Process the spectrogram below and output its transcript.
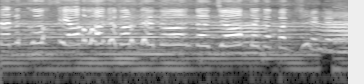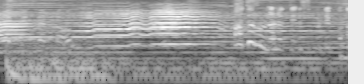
ನನ್ನ ಕೂಸು ಯಾವಾಗ ಬರ್ತೇತೋ ಅಂತ ಜಾತಕ ಪಕ್ಷಿ ಅದ ಋಣನು ತೀರಿಸ್ಬಿಟ್ಟಿಪ್ಪ.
